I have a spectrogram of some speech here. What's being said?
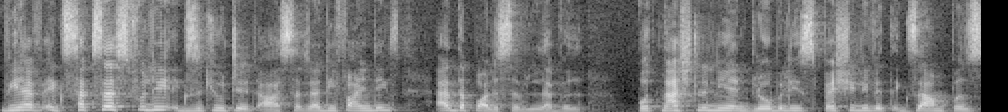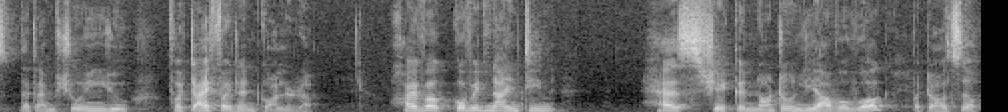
We have ex successfully executed our study findings at the policy level, both nationally and globally, especially with examples that I'm showing you for typhoid and cholera. However, COVID-19 has shaken not only our work, but also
